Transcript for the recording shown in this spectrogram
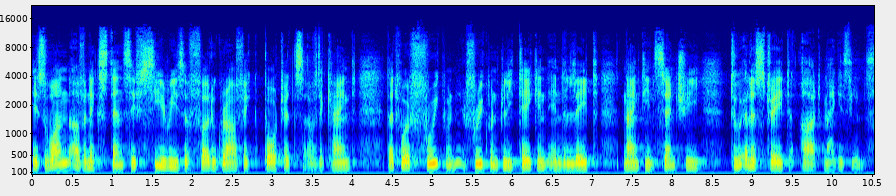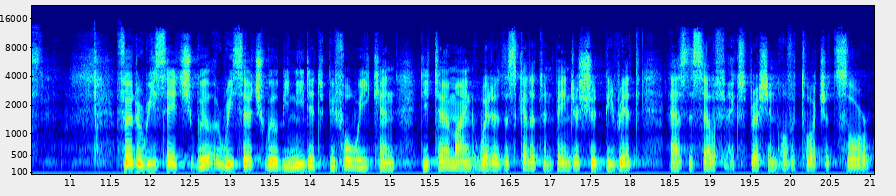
is one of an extensive series of photographic portraits of the kind that were frequent, frequently taken in the late 19th century to illustrate art magazines. Further research will, research will, be needed before we can determine whether the skeleton painter should be read as the self expression of a tortured soul,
